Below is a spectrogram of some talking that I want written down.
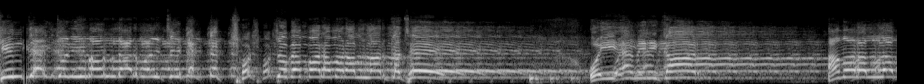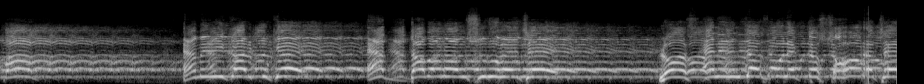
কিন্তু একজন ইমানদার বলছে, এটা একটা ছোট্ট ব্যাপার আমার আল্লাহর কাছে। ওই আমেরিকার আমার আল্লাহ আমেরিকার বুকে এক দাবানল শুরু হয়েছে। লস অ্যাঞ্জেলস বলে একটা শহর আছে,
